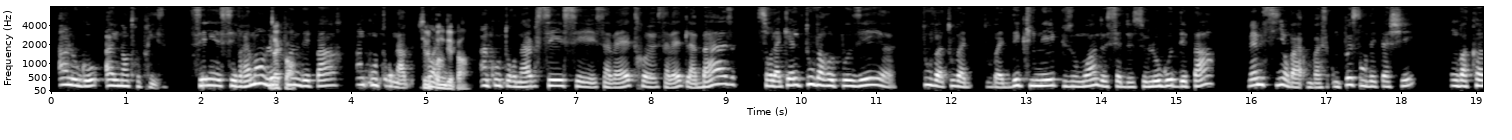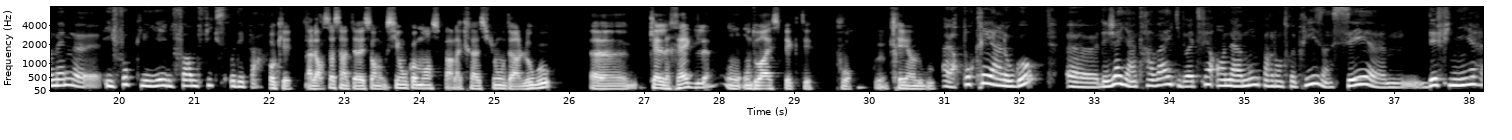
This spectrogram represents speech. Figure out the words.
un logo à une entreprise. C'est vraiment le point de départ incontournable. C'est le point de départ. Incontournable. C'est c'est ça va être ça va être la base sur laquelle tout va reposer, euh, tout va tout va tout va décliner plus ou moins de cette de ce logo de départ. Même si on va on va on peut s'en détacher, on va quand même euh, il faut qu'il y ait une forme fixe au départ. Ok, alors ça c'est intéressant. Donc si on commence par la création d'un logo, euh, quelles règles on, doit respecter pour créer un logo? Alors pour créer un logo, déjà il y a un travail qui doit être fait en amont par l'entreprise, c'est définir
